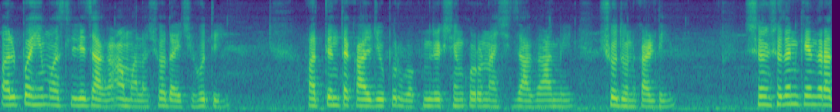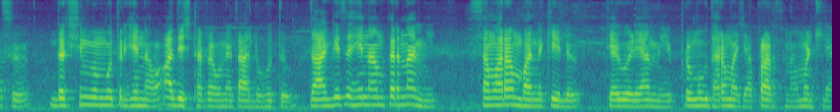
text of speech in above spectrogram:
अल्पहिम असलेली जागा आम्हाला शोधायची होती. अत्यंत काळजीपूर्वक निरीक्षण करून अशी जागा आम्ही शोधून काढली. संशोधन केंद्राचं दक्षिण गंगोत्री हे नाव आदेश ठरवण्यात आलं होतं. जागेचं हे नामकरण आम्ही समारंभानं केलं. त्यावेळी आम्ही प्रमुख धर्माच्या प्रार्थना म्हटल्या.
